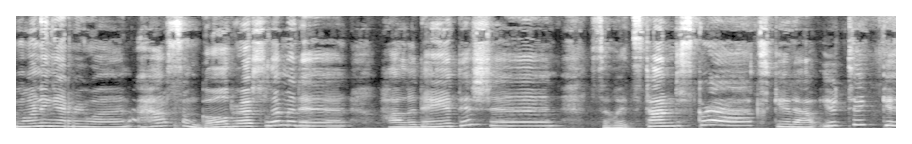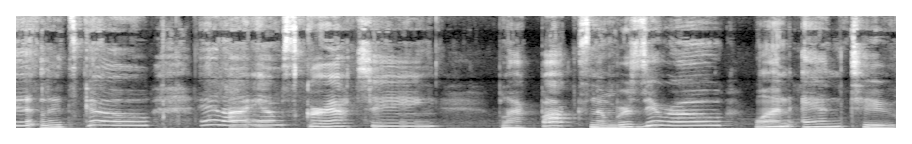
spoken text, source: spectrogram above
Good morning, everyone. I have some Gold Rush Limited Holiday Edition. So it's time to scratch. Get out your ticket. Let's go. And I am scratching black box number zero, one, and two.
